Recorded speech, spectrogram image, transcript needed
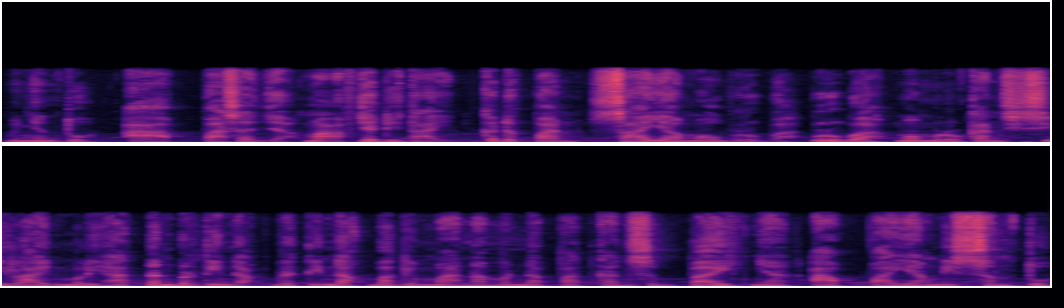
menyentuh apa saja, maaf jadi tai. Ke depan saya mau berubah. Berubah memerlukan sisi lain melihat dan bertindak. Bertindak bagaimana mendapatkan sebaiknya apa yang disentuh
